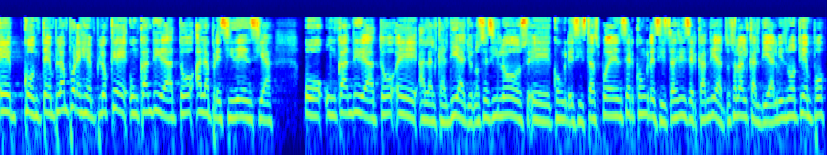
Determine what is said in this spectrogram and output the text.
eh, contemplan, por ejemplo, que un candidato a la presidencia o un candidato eh, a la alcaldía, yo no sé si los eh, congresistas pueden ser congresistas y ser candidatos a la alcaldía al mismo tiempo,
